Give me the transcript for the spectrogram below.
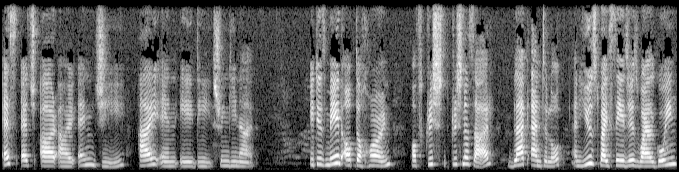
S H R I N G I N A D. Shringinad. It is made of the horn of Krishnasar, black antelope, and used by sages while going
